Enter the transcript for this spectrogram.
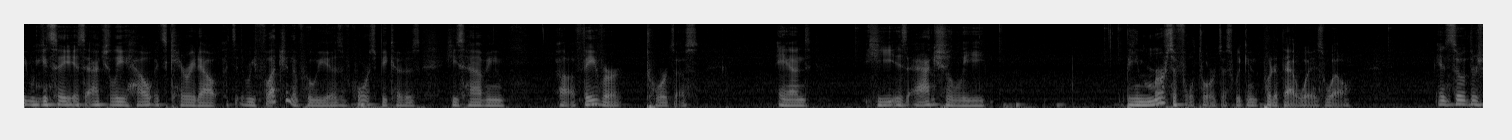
i- we can say it's actually how it's carried out. It's a reflection of who He is, of course, because He's having uh, favor towards us. And He is actually being merciful towards us. We can put it that way as well. And so there's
